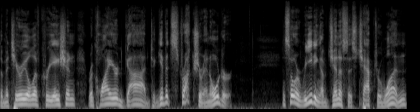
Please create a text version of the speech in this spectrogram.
The material of creation required God to give it structure and order. And so a reading of Genesis chapter 1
